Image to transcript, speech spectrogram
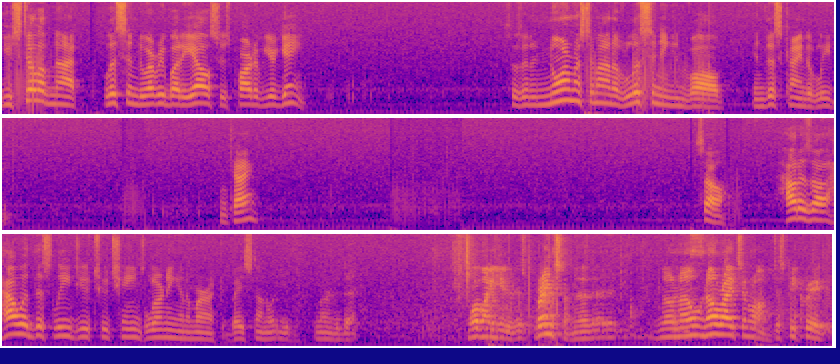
you still have not listened to everybody else who's part of your game. So there's an enormous amount of listening involved in this kind of leading. Okay? So, how, does, uh, how would this lead you to change learning in America based on what you've learned today? What might you do? Just brainstorm. No, no, no rights and wrongs. Just be creative.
